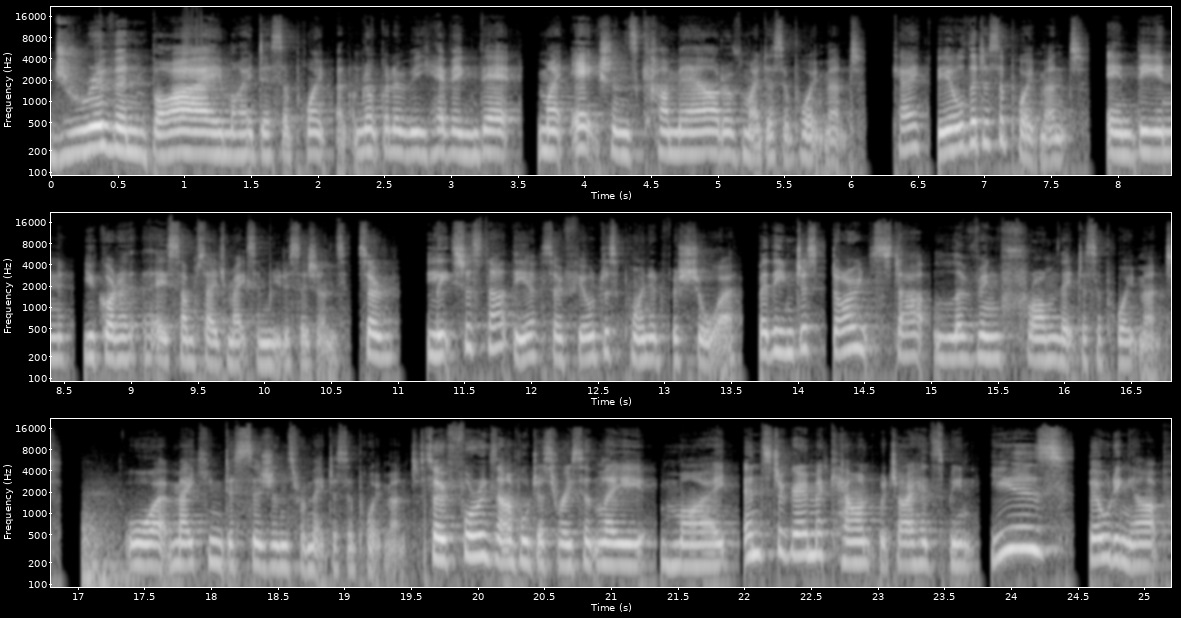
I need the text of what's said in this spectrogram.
driven by my disappointment. I'm not going to be having that, my actions come out of my disappointment. Okay, feel the disappointment, and then you've got to at some stage make some new decisions. So let's just start there. So feel disappointed for sure, but then just don't start living from that disappointment or making decisions from that disappointment. So, for example, just recently, my Instagram account, which I had spent years building up,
